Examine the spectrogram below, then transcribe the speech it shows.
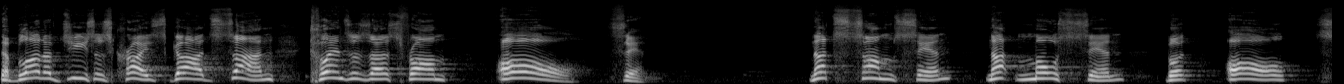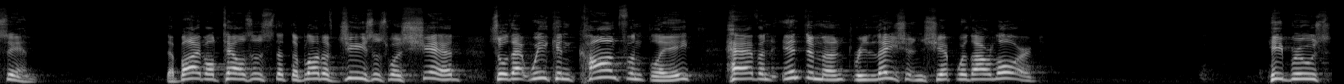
The blood of Jesus Christ, God's Son, cleanses us from all sin. Not some sin, not most sin, but all sin. The Bible tells us that the blood of Jesus was shed so that we can confidently have an intimate relationship with our Lord. Hebrews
